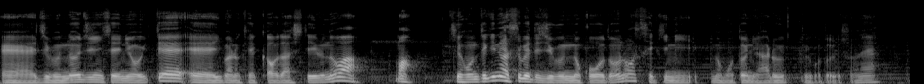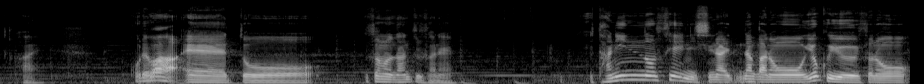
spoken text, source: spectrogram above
えー、自分の人生において、えー、今の結果を出しているのはまあ基本的には全て自分の行動の責任のもとにあるということですよね。はい、これはえー、っとその何て言うかね他人のせいにしないなんかあのよく言うその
